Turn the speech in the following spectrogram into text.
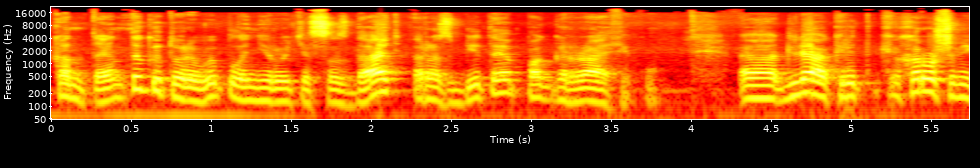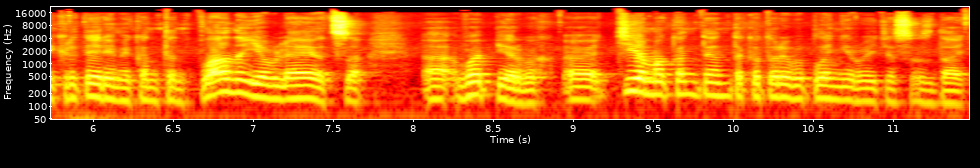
контента, которые вы планируете создать, разбитая по графику. Э, для хорошими критериями контент-плана являются, э, во-первых, э, тема контента, который вы планируете создать,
